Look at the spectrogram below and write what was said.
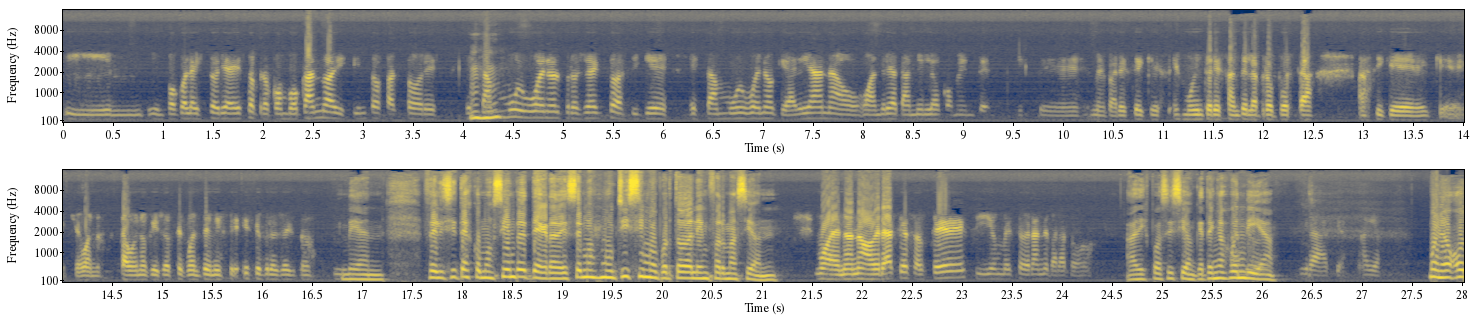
y, un poco la historia de eso, pero convocando a distintos actores. Está muy bueno el proyecto, así que está muy bueno que Adriana o, Andrea también lo comenten. Este, me parece que es, muy interesante la propuesta, así que, que, bueno, está bueno que ellos te cuenten ese, ese proyecto. Bien, felicitas como siempre, te agradecemos muchísimo por toda la información. Bueno, no, gracias a ustedes y un beso grande para todos. A disposición, que tengas buen día. Gracias, adiós. Bueno, otro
